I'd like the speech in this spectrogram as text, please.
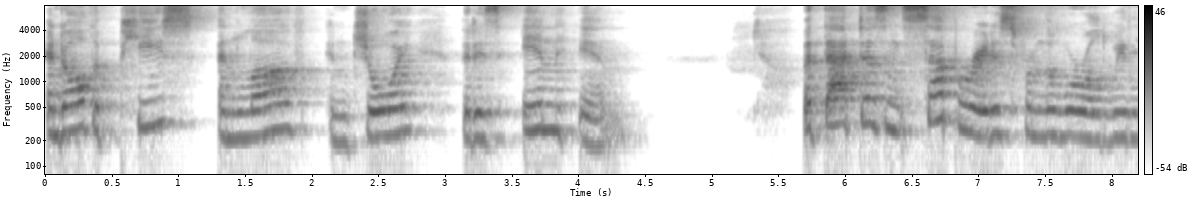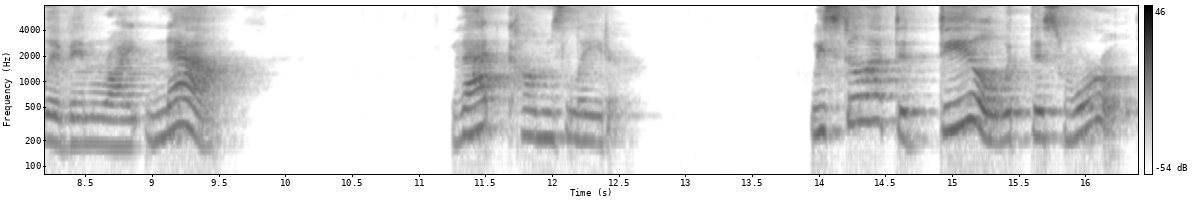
and all the peace and love and joy that is in Him. But that doesn't separate us from the world we live in right now. That comes later. We still have to deal with this world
